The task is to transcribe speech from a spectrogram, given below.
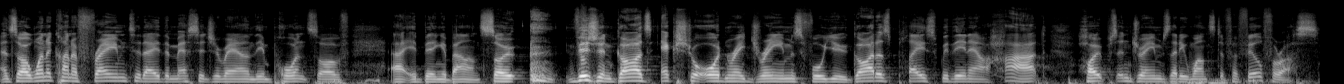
And so I want to kind of frame today the message around the importance of uh, it being a balance. So, vision, God's extraordinary dreams for you. God has placed within our heart hopes and dreams that He wants to fulfill for us.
